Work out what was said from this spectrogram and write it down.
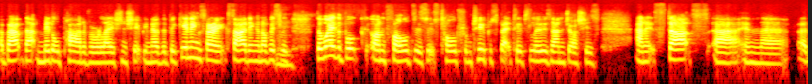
about that middle part of a relationship. You know, the beginning's very exciting, and obviously, mm. the way the book unfolds is it's told from two perspectives, Lou's and Josh's, and it starts uh, in the uh,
